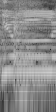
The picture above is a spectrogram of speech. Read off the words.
You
